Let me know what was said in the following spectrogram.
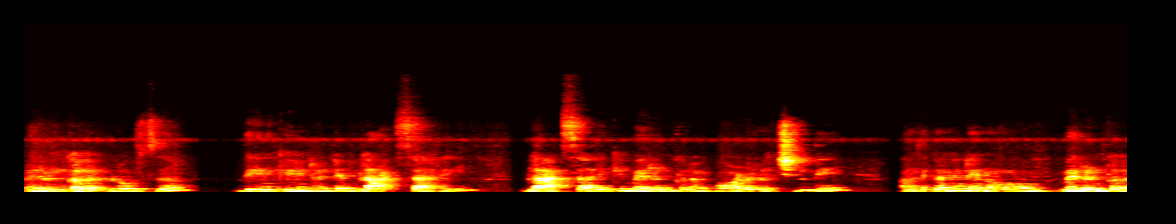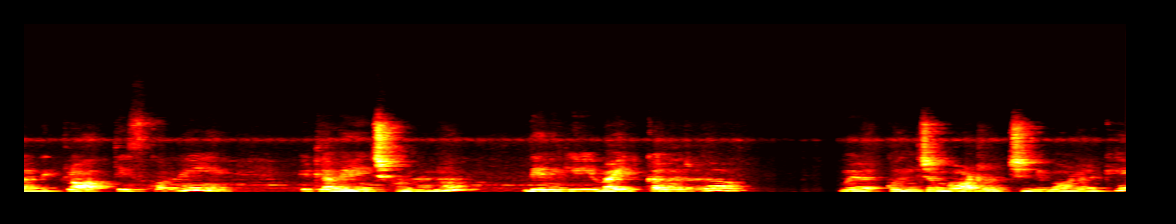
maroon colour blouse. దీనికి ఏంటంటే బ్లాక్ శారీ బ్లాక్ శారీకి మెరూన్ కలర్ బార్డర్ వచ్చింది. అందుకని నేను మెరూన్ కలర్ది క్లాత్ తీసుకొని ఇట్లా వేయించుకున్నాను. దీనికి వైట్ కలర్ కొంచెం బార్డర్ వచ్చింది బార్డర్కి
